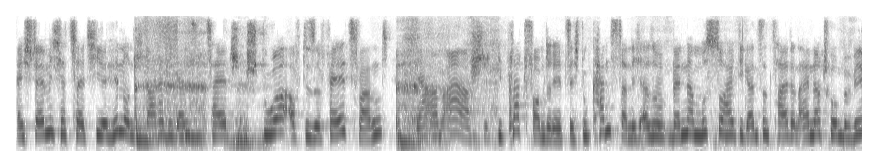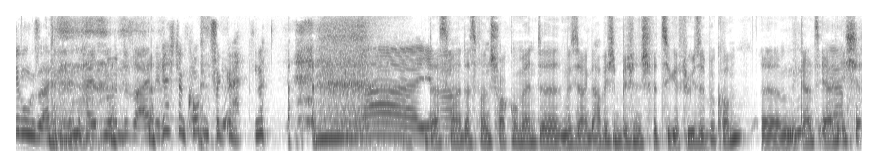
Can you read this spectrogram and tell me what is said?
ich stelle mich jetzt halt hier hin und starre die ganze Zeit stur auf diese Felswand. Ja, am Arsch. Die Plattform dreht sich. Du kannst da nicht. Also wenn, dann musst du halt die ganze Zeit in einer Tour in Bewegung sein, um halt nur in diese eine Richtung gucken zu können. ah, ja. Das war, das waren Schockmomente, muss ich sagen, da habe ich ein bisschen schwitzige Füße bekommen. Ähm, mhm, ganz ehrlich. Ja.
